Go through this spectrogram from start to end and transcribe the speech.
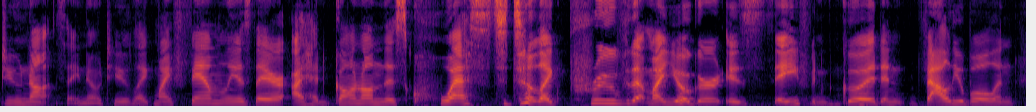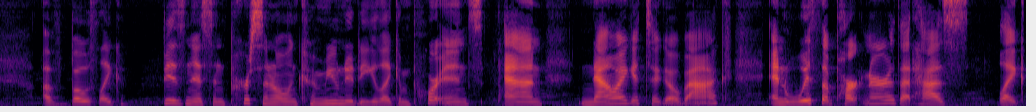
do not say no to. Like my family is there. I had gone on this quest to like prove that my yogurt is safe and good and valuable and of both like business and personal and community like importance and now I get to go back and with a partner that has like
